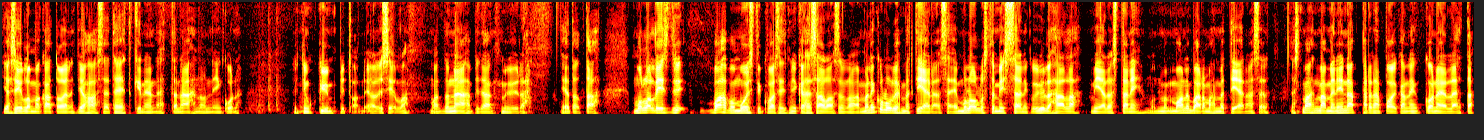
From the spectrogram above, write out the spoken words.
Ja silloin mä katsoin, että jaha, se että hetkinen, että näähän on niin kuin, nyt niin kymppitonni oli silloin. Mä että pitää nyt myydä. Ja tota, mulla oli sit vahva muistikuva siitä, mikä se salasana on. Mä niin kuin luulin, että mä tiedän sen. Ei mulla ollut sitä missään niin ylhäällä mielestäni, mutta mä, mä olin varma, että mä tiedän sen. Ja sitten mä, mä menin näppäränä poikana niin koneelle, että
